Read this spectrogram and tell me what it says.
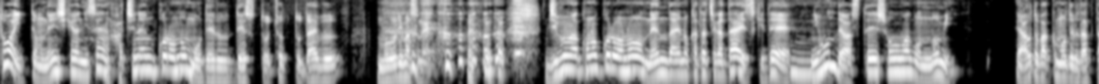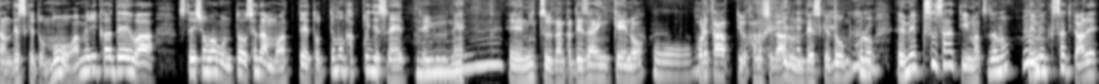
とは言っても年式は2008年頃のモデルですとちょっとだいぶ戻りますね。自分はこの頃の年代の形が大好きで、日本ではステーションワゴンのみアウトバックモデルだったんですけどもアメリカではステーションワゴンとセダンもあってとってもかっこいいですねっていうね、えー、2通なんかデザイン系の惚れたっていう話があるんですけど、この MX30 マツダの、MX30 かあれ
